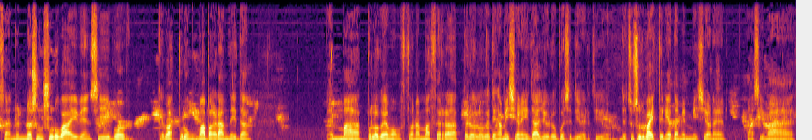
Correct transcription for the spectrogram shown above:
O sea, no, no es un survive en sí por que vas por un mapa grande y tal. Es más, por lo que vemos, zonas más cerradas, pero lo que tenga misiones y tal, yo creo que puede divertido. De hecho, Survive tenía también misiones así más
